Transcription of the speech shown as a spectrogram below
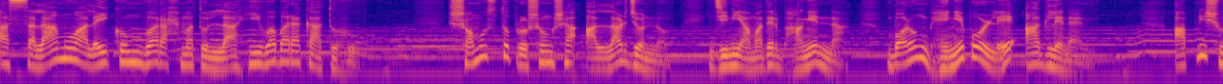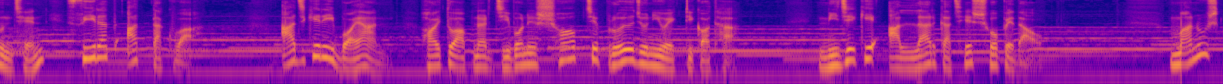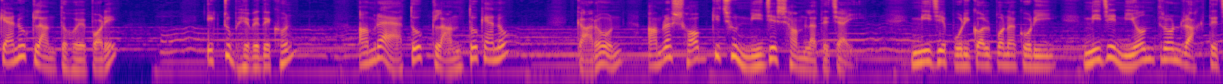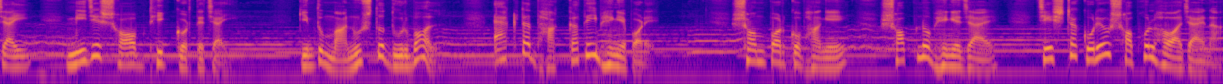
আসসালামু আলাইকুম ওয়া রাহমাতুল্লাহি ওয়া বারাকাতুহু। সমস্ত প্রশংসা আল্লাহর জন্য, যিনি আমাদের ভাঙেন না, বরং ভেঙে পড়লে আগলে নেন। আপনি শুনছেন সিরাত আত তাকওয়া আজকের এই বয়ান হয়তো আপনার জীবনের সবচেয়ে প্রয়োজনীয় একটি কথা। নিজেকে আল্লাহর কাছে সঁপে দাও। মানুষ কেন ক্লান্ত হয়ে পড়ে? একটু ভেবে দেখুন। আমরা এত ক্লান্ত কেন? কারণ আমরা সব কিছু নিজে সামলাতে চাই। নিজে পরিকল্পনা করি, নিজে নিয়ন্ত্রণ রাখতে চাই, নিজে সব ঠিক করতে চাই। কিন্তু মানুষ তো দুর্বল, একটা ধাক্কাতেই ভেঙে পড়ে। সম্পর্ক ভাঙে, স্বপ্ন ভেঙে যায়, চেষ্টা করেও সফল হওয়া যায় না।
